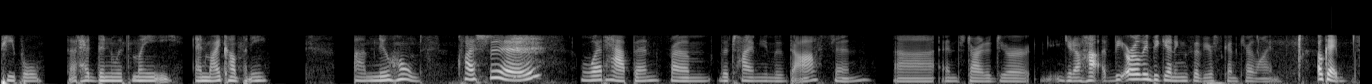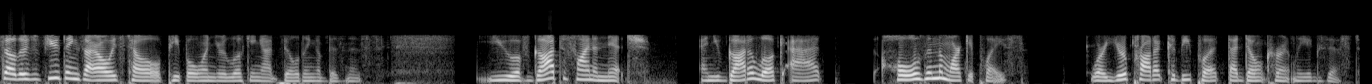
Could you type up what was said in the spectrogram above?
people that had been with me and my company um, new homes. Question is, what happened from the time you moved to Austin uh, and started your, you know, how, the early beginnings of your skincare line? Okay, so there's a few things I always tell people when you're looking at building a business. You have got to find a niche, and you've got to look at holes in the marketplace where your product could be put that don't currently exist.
